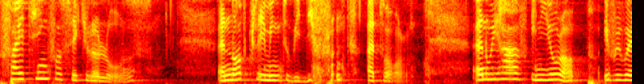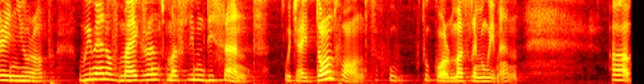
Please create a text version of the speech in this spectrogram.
fighting for secular laws and not claiming to be different at all. And we have in Europe, everywhere in Europe, women of migrant Muslim descent, which I don't want to call Muslim women, uh,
